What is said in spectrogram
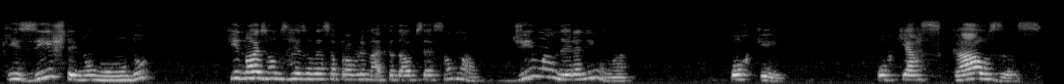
que existem no mundo que nós vamos resolver essa problemática da obsessão, não. De maneira nenhuma. Por quê? Porque as causas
